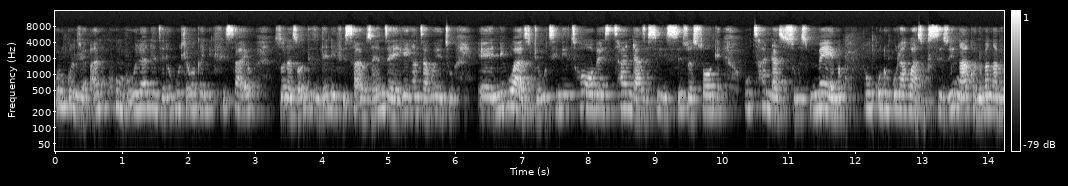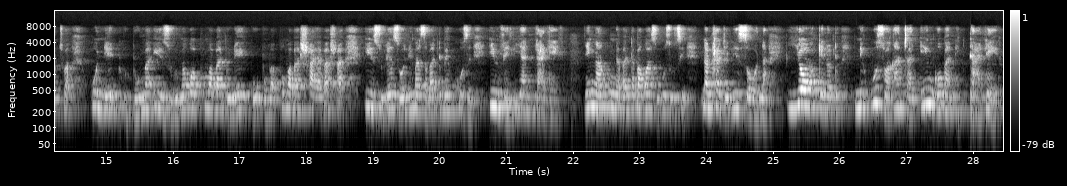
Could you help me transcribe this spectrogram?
uNkulunkulu nje anikhumbule anenzele okuhle konke enikufisayo. Zona zonke izinto eniy'fisayo zenzeke ey'ngane zakwethu um nikwazi nje ukuthi nithobe sithandaze siyisizwe sonke. Ukuthandaza suke simema. uNkulunkulu akwazi ukusiza yingakho noma ngabe kuthiwa kuneduduma izulu uma kwaphuma abantu ney'gubhu baphuma bashaya bashaya izulu ezolimaza abantu bekhuze imvelo iyanilalela. Yingakho kunabantu abakwazi ukuzwa ukuthi namhlanje lizona. Yonke loo nto nikuzwa kanjani? Ingoba nikudalelwe.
